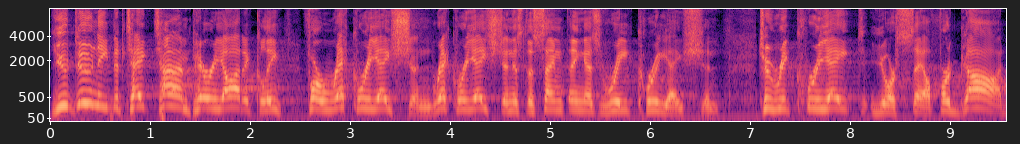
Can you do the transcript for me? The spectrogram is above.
You do need to take time periodically for recreation. Recreation is the same thing as recreation, to recreate yourself. For God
